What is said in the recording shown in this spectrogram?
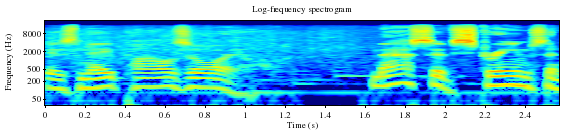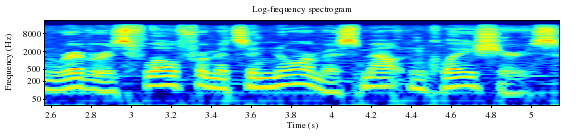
is Nepal's oil. Massive streams and rivers flow from its enormous mountain glaciers.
